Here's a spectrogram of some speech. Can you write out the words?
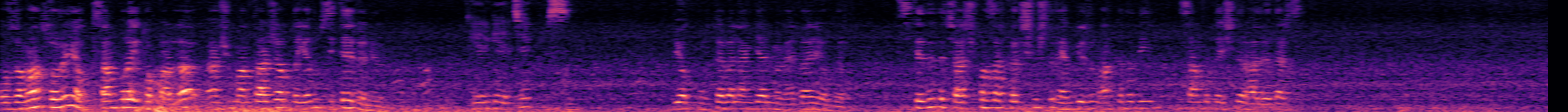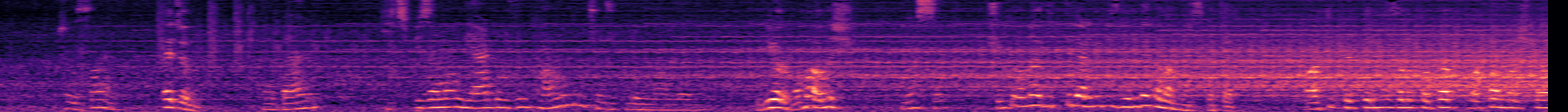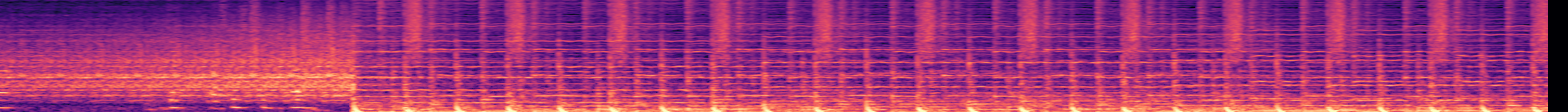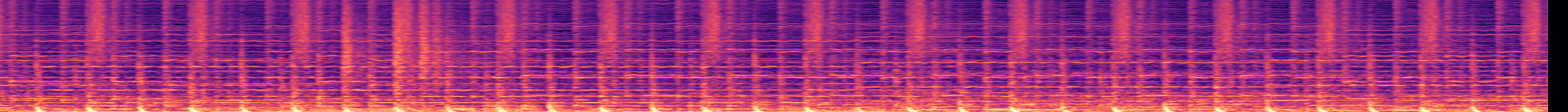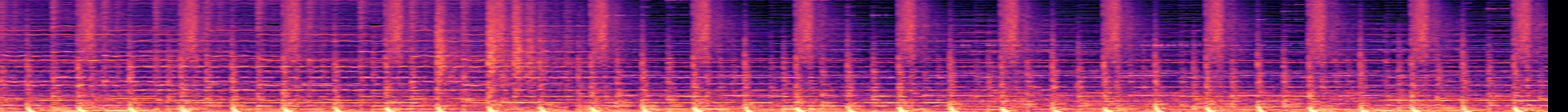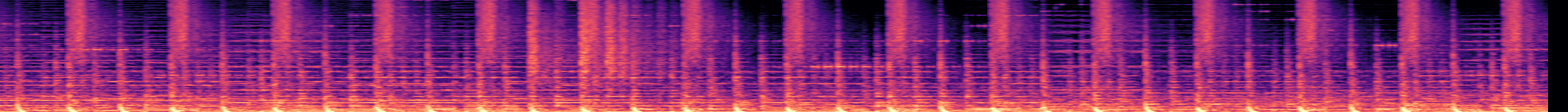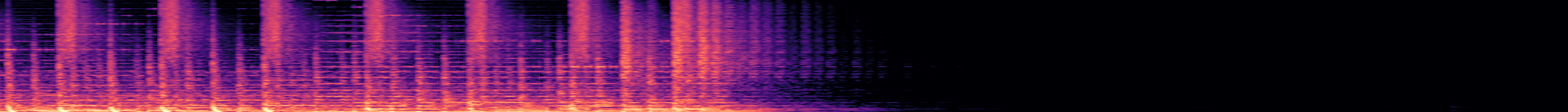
O zaman sorun yok. Sen burayı toparla. Ben şu mantarcı ablayı alıp siteye dönüyorum. Geri gelecek misin? Yok muhtemelen gelmem. Eda yollarım. Sitede de çarşı pazar karışmıştır. Hem gözüm arkada değil. Sen burada işleri halledersin. Tufan, He canım. ya ben hiçbir zaman bir yerde uzun kalmadım çocukluğumdan beri. Biliyorum ama alış. Nasıl? Çünkü onlar gittiler ve biz geride kalanlarız Peter. Artık köklerimizi salıp toprağa tutmaktan başka yapacak başka hiçbir şeyimiz kalmadı.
